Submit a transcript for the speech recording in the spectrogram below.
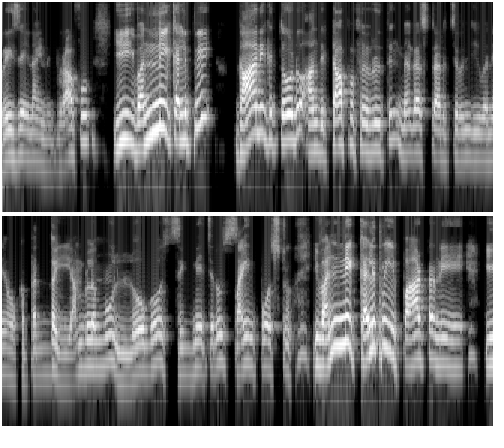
రేజ్ అయిన ఆయన గ్రాఫ్ ఇవన్నీ కలిపి దానికి తోడు on the top of everything megastar Chiranjeevi అనే ఒక పెద్ద emblem logo signature sign post ఇవన్నీ కలిపి ఈ పాటని ఈ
